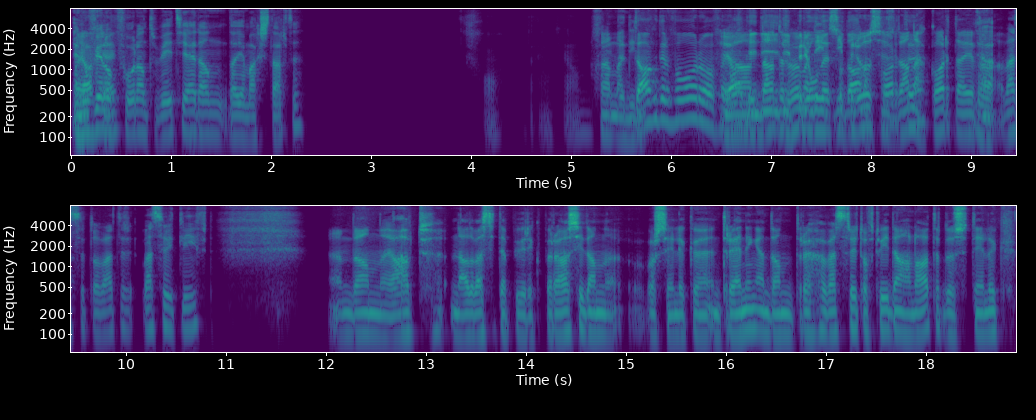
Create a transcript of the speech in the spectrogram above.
En hoeveel op voorhand weet jij dan dat je mag starten? Ja, de die- dag ervoor? Of, ja, die, die, dan die, periode die, is die zodanig periode is kort. zodanig hè. kort dat je van Ja. wedstrijd tot wedstrijd- wedstrijd leeft. En dan, ja, hebt- na de wedstrijd heb je recuperatie, dan eh, waarschijnlijk eh, een training en dan terug een wedstrijd of twee dagen later. Dus uiteindelijk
